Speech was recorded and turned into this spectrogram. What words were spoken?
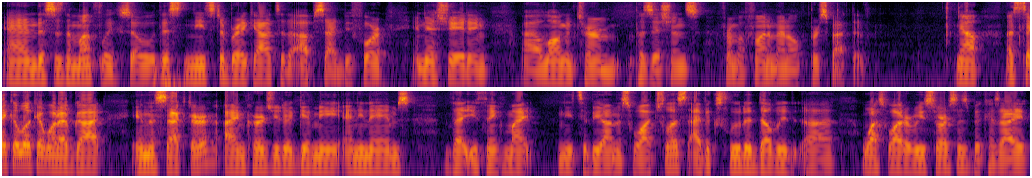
and this is the monthly. So this needs to break out to the upside before initiating uh, longer term positions from a fundamental perspective. Now, let's take a look at what I've got in the sector. I encourage you to give me any names that you think might need to be on this watch list. I've excluded W uh, Westwater Resources because I,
